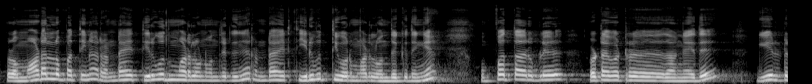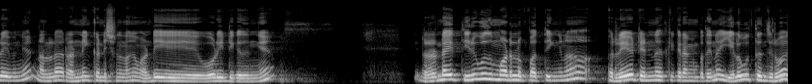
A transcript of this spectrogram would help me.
இதோட மாடலில் பார்த்தீங்கன்னா ரெண்டாயிரத்தி இருபது மாடல் ஒன்று வந்திருக்குதுங்க. ரெண்டாயிரத்தி இருபத்தி ஒரு மாடல் வந்துருக்குதுங்க. முப்பத்தாறு பிளேடு ரொட்டாவேட்டர் தாங்க இது. கியர் டிரைவுங்க நல்லா ரன்னிங் கண்டிஷனில் தாங்க வண்டி ஓடிட்டு இருக்குதுங்க ரெண்டாயிரத்தி இருபது மாடலில் பார்த்தீங்கன்னா ரேட் என்ன கேட்குறாங்க பார்த்தீங்கன்னா எழுபத்தஞ்சு ரூபா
